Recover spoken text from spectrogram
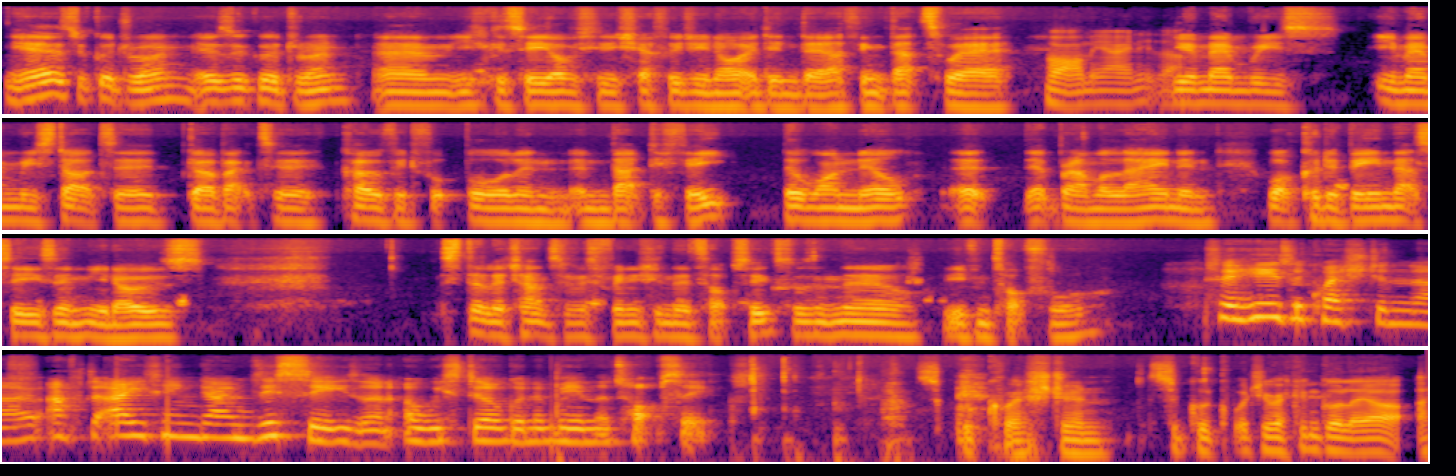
yeah, it was a good run. It was a good run. Um, you can see obviously Sheffield United in there. I think that's where ain't it? Though? your memories your memories start to go back to COVID football and, and that defeat, the one 0 at, at Bramall Lane, and what could have been that season. You know, it was still a chance of us finishing the top six, wasn't there, or even top four? So here's a question though: After 18 games this season, are we still going to be in the top six? It's a good question. It's a good. What do you reckon, Gully? I, I,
